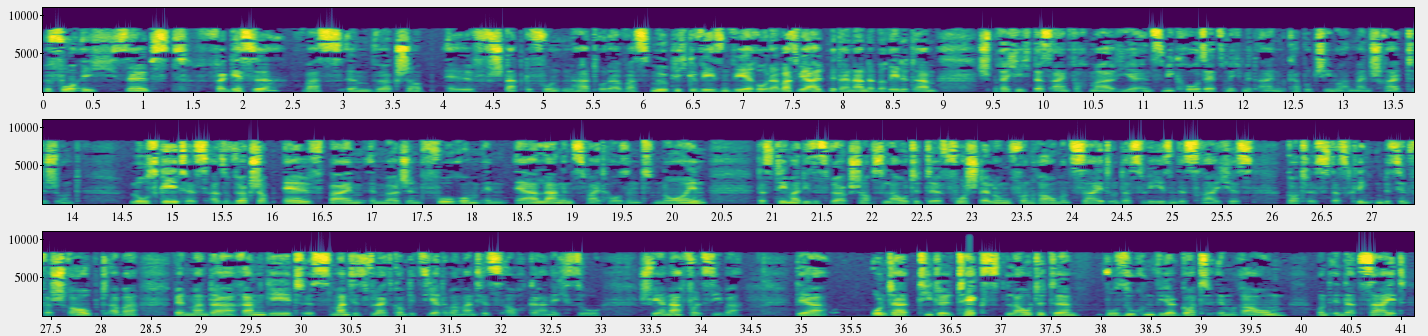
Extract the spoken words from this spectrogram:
Bevor ich selbst vergesse, was im Workshop 11 stattgefunden hat oder was möglich gewesen wäre oder was wir halt miteinander beredet haben, spreche ich das einfach mal hier ins Mikro, setze mich mit einem Cappuccino an meinen Schreibtisch und los geht es. Also Workshop 11 beim Emergent Forum in Erlangen 2009. Das Thema dieses Workshops lautete Vorstellungen von Raum und Zeit und das Wesen des Reiches Gottes. Das klingt ein bisschen verschraubt, aber wenn man da rangeht, ist manches vielleicht kompliziert, aber manches auch gar nicht so schwer nachvollziehbar. Der Untertiteltext lautete Wo suchen wir Gott im Raum und in der Zeit?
